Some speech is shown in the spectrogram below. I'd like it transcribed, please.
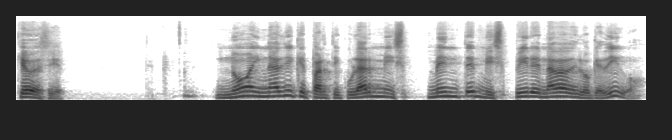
Quiero decir, no hay nadie que particularmente me inspire nada de lo que digo.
